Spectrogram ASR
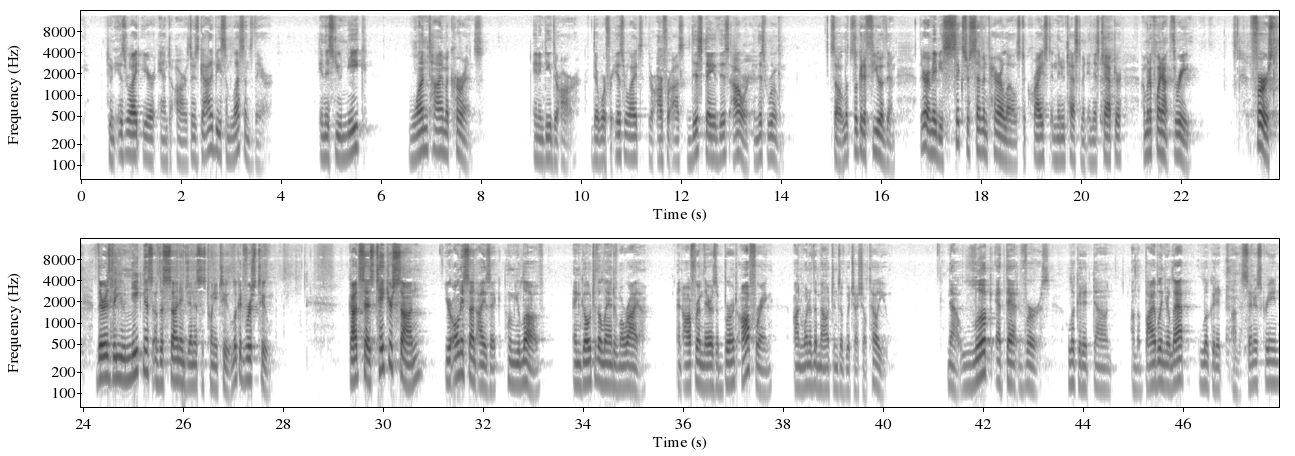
to an Israelite ear and to ours? There's got to be some lessons there in this unique one time occurrence. And indeed, there are there were for Israelites, there are for us this day, this hour, in this room. So let's look at a few of them. There are maybe six or seven parallels to Christ in the New Testament in this chapter. I'm going to point out three. First, there is the uniqueness of the Son in Genesis 22. Look at verse 2. God says, Take your son, your only son Isaac, whom you love, and go to the land of Moriah, and offer him there as a burnt offering on one of the mountains of which I shall tell you. Now, look at that verse. Look at it down on the Bible in your lap. Look at it on the center screen.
